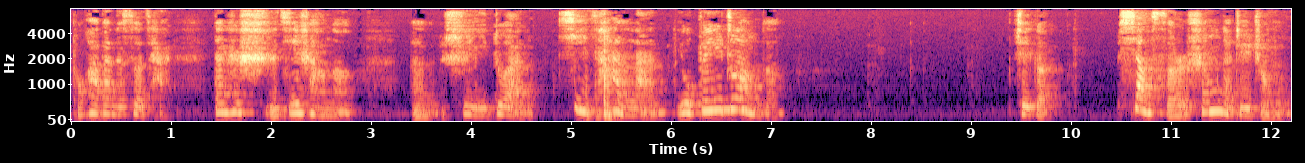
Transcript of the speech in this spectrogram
童话般的色彩。但是实际上呢，嗯，是一段既灿烂又悲壮的这个向死而生的这种。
